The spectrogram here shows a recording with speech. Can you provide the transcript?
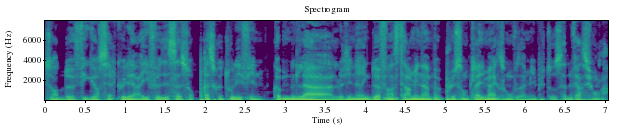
sorte de figure circulaire. il faisait ça sur presque tous les films. Comme le générique de fin se termine un peu plus en climax, on vous a mis plutôt cette version-là.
